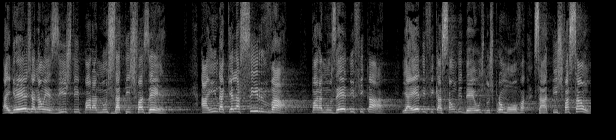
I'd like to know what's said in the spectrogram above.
A igreja não existe para nos satisfazer ainda que ela sirva para nos edificar. E a edificação de Deus nos promova satisfação.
